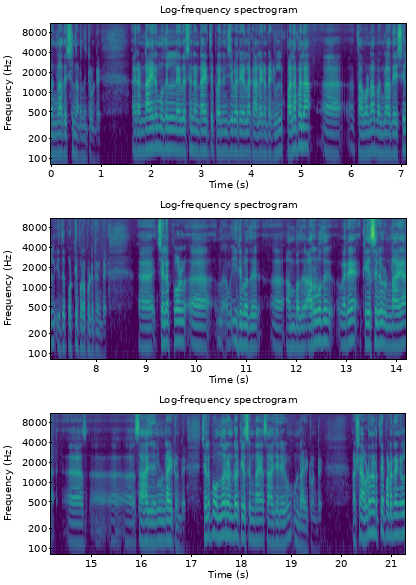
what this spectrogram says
ബംഗ്ലാദേശിൽ നടന്നിട്ടുണ്ട്. രണ്ടായിരം മുതൽ ഏകദേശം രണ്ടായിരത്തി പതിനഞ്ച് വരെയുള്ള കാലഘട്ടങ്ങളിൽ പല പല തവണ ബംഗ്ലാദേശിൽ ഇത് പൊട്ടിപ്പുറപ്പെട്ടിട്ടുണ്ട്. ചിലപ്പോൾ ഇരുപത് അമ്പത് അറുപത് വരെ കേസുകൾ ഉണ്ടായ സാഹചര്യങ്ങൾ ഉണ്ടായിട്ടുണ്ട്. ചിലപ്പോൾ ഒന്നോ രണ്ടോ കേസ് ഉണ്ടായ സാഹചര്യവും ഉണ്ടായിട്ടുണ്ട്. പക്ഷേ അവിടെ നടത്തിയ പഠനങ്ങൾ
